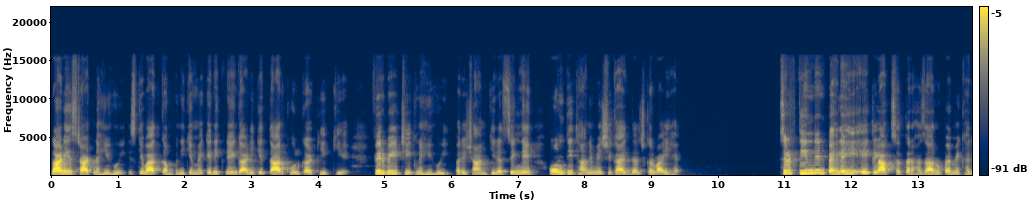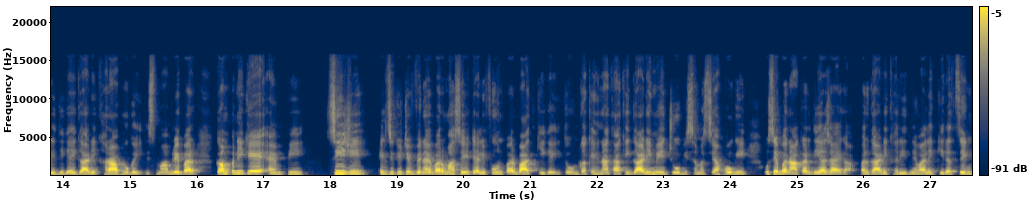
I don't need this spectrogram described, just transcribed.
गाड़ी स्टार्ट नहीं हुई। इसके बाद कंपनी के मैकेनिक ने गाड़ी के तार खोलकर ठीक किए, फिर भी ठीक नहीं हुई। परेशान कीरत सिंह ने ओमती थाने में शिकायत दर्ज करवाई है। सिर्फ़ तीन दिन पहले ही एक लाख सत्तर हज़ार रुपए में खरीदी गई गाड़ी खराब हो गई। इस मामले पर कंपनी के MP CG executive Vinay Verma से टेलीफोन पर बात की गई। तो उनका कहना था कि गाड़ी में जो भी समस्या होगी, उसे बनाकर दिया जाएगा, पर गाड़ी खरीदने वाले कीरत सिंह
